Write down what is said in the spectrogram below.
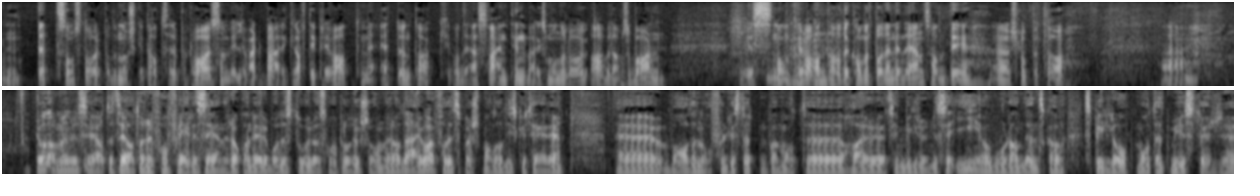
intet som står på Det Norske Teatrets repertoar som ville vært bærekraftig privat, med ett unntak, og det er Svein Tindbergs monolog 'Abrahams barn'. Hvis noen private hadde kommet på den ideen, så hadde de uh, sluppet å uh, jo da, men vi ser at teaterne får flere scener og kan gjøre både store og små produksjoner. og Det er jo i hvert fall et spørsmål å diskutere eh, hva den offentlige støtten på en måte har sin begrunnelse i, og hvordan den skal spille opp mot et mye større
